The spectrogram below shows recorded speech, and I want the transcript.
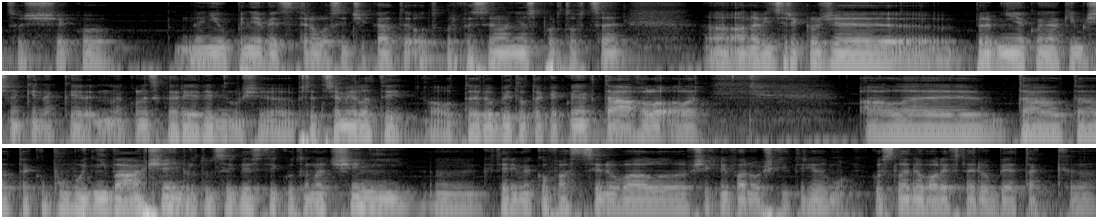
což jako není úplně věc, kterou asi čekáte od profesionálního sportovce. A navíc řekl, že první jako nějaký myšlenky na, na konec kariéry měl už eh, před třemi lety a od té doby to tak jako nějak táhlo, ale ale ta, ta, ta jako původní vášeň pro tu cyklistiku, to nadšení, eh, kterým jako fascinoval všechny fanoušky, kteří ho jako sledovali v té době, tak eh,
